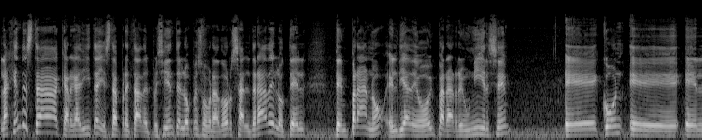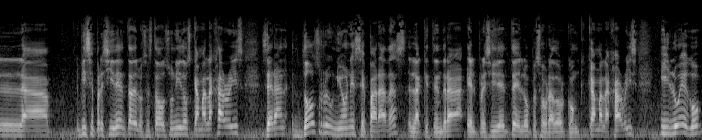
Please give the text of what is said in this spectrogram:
la agenda está cargadita y está apretada. El presidente López Obrador saldrá del hotel temprano el día de hoy para reunirse eh, con eh, la vicepresidenta de los Estados Unidos, Kamala Harris. Serán dos reuniones separadas, la que tendrá el presidente López Obrador con Kamala Harris y luego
